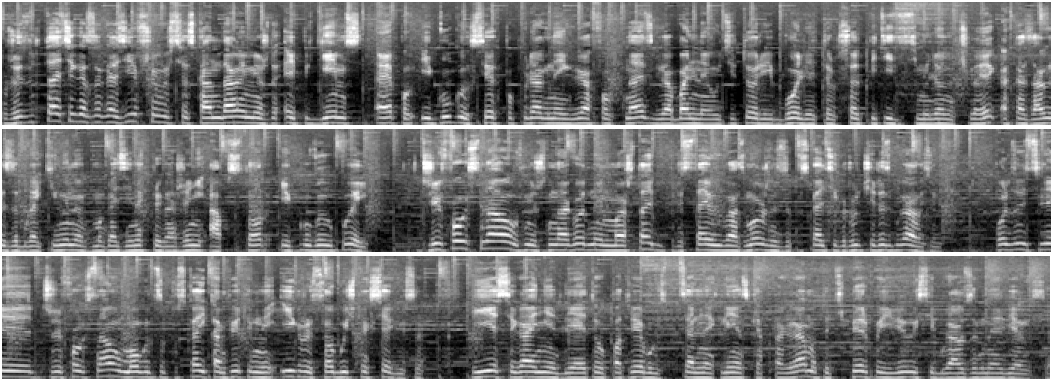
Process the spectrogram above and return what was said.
В результате разразившегося скандала между Epic Games, Apple и Google сверхпопулярная игра Fortnite с глобальной аудиторией более 350 миллионов человек оказалась заблокирована в магазинах приложений App Store и Google Play. GeForce Now в международном масштабе представил возможность запускать игру через браузер. Пользователи GeForce Now могут запускать компьютерные игры с обычных сервисов, и если ранее для этого потребовалась специальная клиентская программа, то теперь появилась и браузерная версия.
